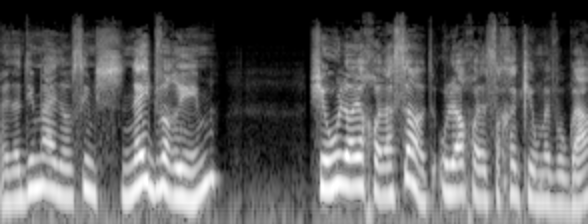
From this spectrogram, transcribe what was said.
הילדים האלה עושים שני דברים שהוא לא יכול לעשות. הוא לא יכול לשחק כי הוא מבוגר,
